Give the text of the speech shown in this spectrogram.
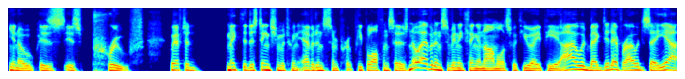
you know, is is proof. We have to make the distinction between evidence and proof. People often say there's no evidence of anything anomalous with UAP. I would beg to differ. I would say, yeah,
